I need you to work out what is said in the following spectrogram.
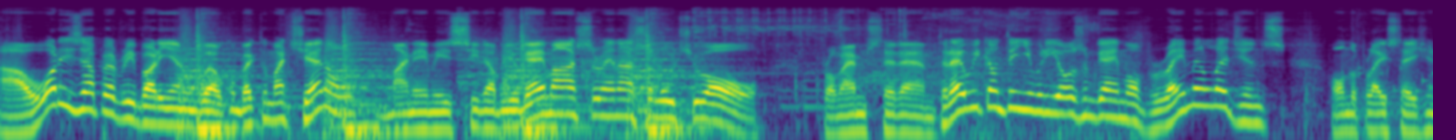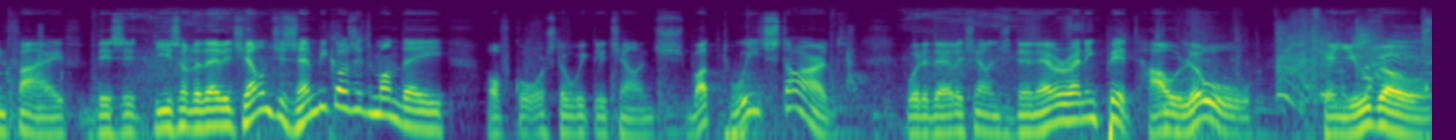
Uh, what is up everybody and welcome back to my channel. My name is ZW Game Master and I salute you all from Amsterdam. Today we continue with the awesome game of Rayman Legends on the PlayStation 5. This is, these are the daily challenges and because it's Monday, of course the weekly challenge. But we start with the daily challenge, the never ending pit. How low can you go?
